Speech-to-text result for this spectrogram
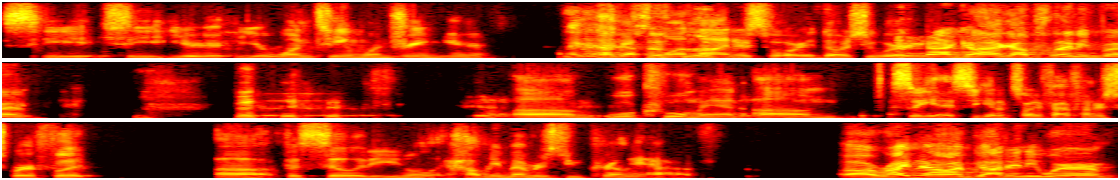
See, see, you're you're one team, one dream here. I, I got the one liners for you. Don't you worry. I got I got plenty, man. um, well, cool, man. Um, so yeah, so you got a 2,500 square foot uh facility. You know, like how many members do you currently have? Uh, right now, I've got anywhere.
